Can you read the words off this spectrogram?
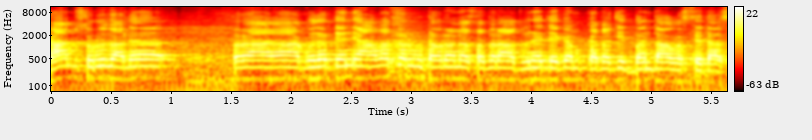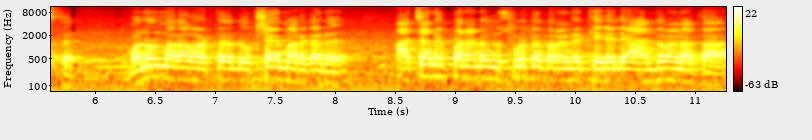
काम सुरू झालं तर अगोदर त्यांनी आवाज जर उठवला नसता तर अजूनही ते काम कदाचित बंद अवस्थेत असतं. म्हणून मला वाटतं लोकशाही मार्गानं अचानकपणानं उत्स्फूर्तपणानं केलेल्या आंदोलनाचा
